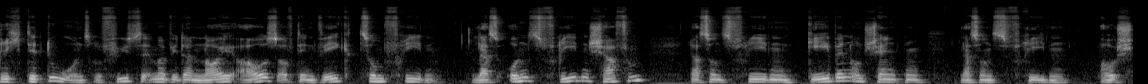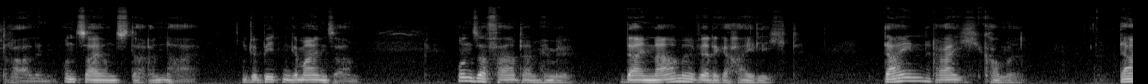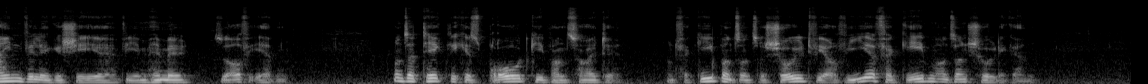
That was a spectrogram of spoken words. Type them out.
Richte du unsere Füße immer wieder neu aus auf den Weg zum Frieden. Lass uns Frieden schaffen, Lass uns Frieden geben und schenken. Lass uns Frieden ausstrahlen und sei uns darin nahe. Und wir beten gemeinsam. Unser Vater im Himmel, dein Name werde geheiligt, dein Reich komme, dein Wille geschehe wie im Himmel, so auf Erden. Unser tägliches Brot gib uns heute und vergib uns unsere Schuld, wie auch wir vergeben unseren Schuldigern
